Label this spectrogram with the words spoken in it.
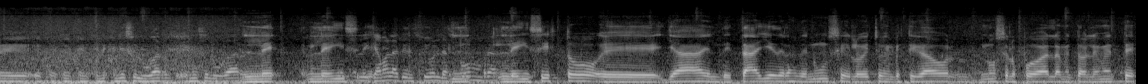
eh, en, en- en ese lugar, en ese lugar. Le, le, ins- le llama la atención, Le- asombra. Le insisto, eh, ya el detalle de las denuncias y los hechos investigados no se los puedo dar lamentablemente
